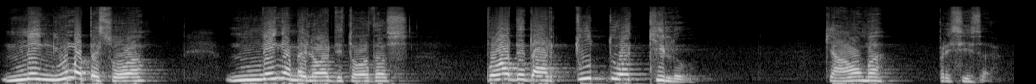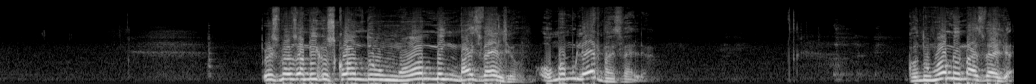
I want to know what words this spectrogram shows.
Nenhuma pessoa, nem a melhor de todas, pode dar tudo aquilo que a alma precisa. Por isso, meus amigos, quando um homem mais velho, ou uma mulher mais velha, quando um homem mais velho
